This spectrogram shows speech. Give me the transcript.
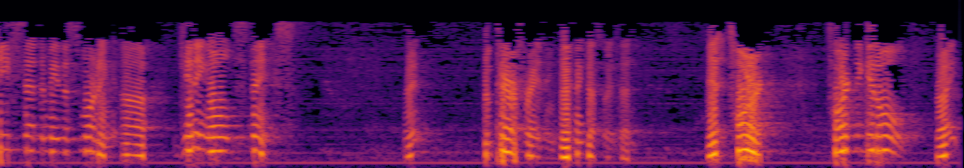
Keith said to me this morning, uh, getting old stinks. Right? I'm paraphrasing. I think that's what he said. And it's hard. It's hard to get old, right?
